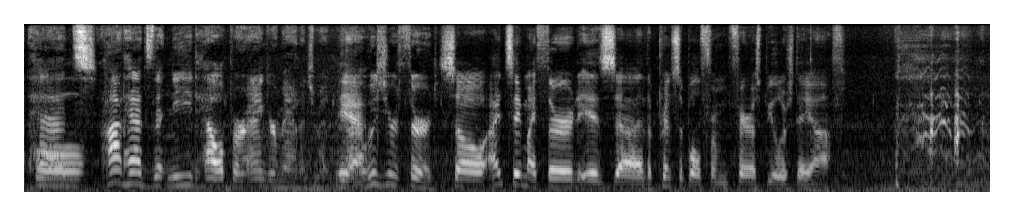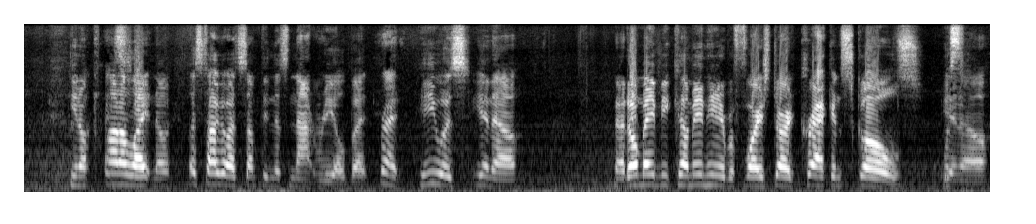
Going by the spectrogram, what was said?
Hotheads, hotheads that need help or anger management. Yeah. Uh, who's your third? So I'd say my third is uh, the principal from Ferris Bueller's Day Off. you know, on a light note, let's talk about something that's not real, but Right. he was, you know. Now don't make me come in here before I start cracking skulls. Was- you know.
